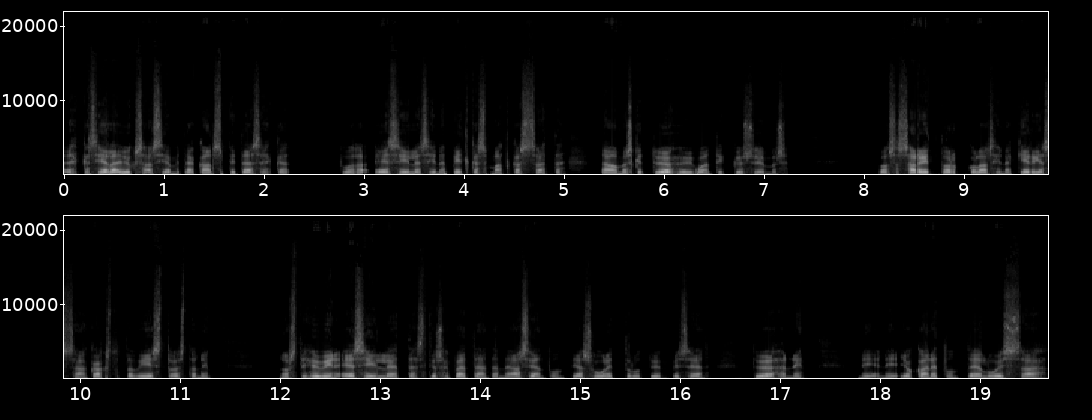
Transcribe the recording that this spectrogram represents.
ehkä siellä yksi asia, mitä kans pitäisi ehkä tuoda esille siinä pitkässä matkassa, että tämä on myöskin työhyvinvointikysymys. Tuossa Sari Torkkola siinä kirjassaan 2015, niin nosti hyvin esille, että sit jos hypätään tänne asiantuntijasuunnittelutyyppiseen työhön, niin, niin, niin jokainen tuntee luissaan,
